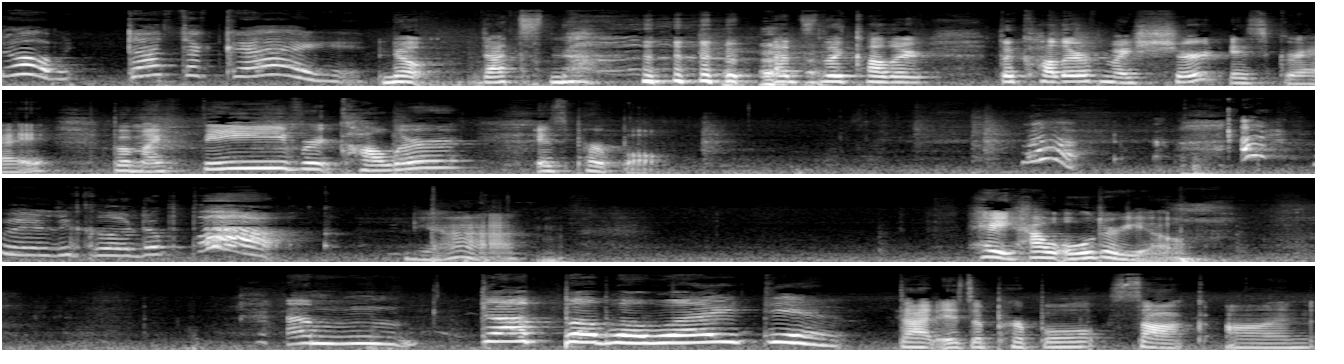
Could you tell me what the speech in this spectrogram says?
No, that's okay. No, that's not. that's the color. The color of my shirt is gray, but my favorite color is purple. Look, I really go to park. Yeah. Hey, how old are you? Um, that bubble right there. That is a purple sock on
